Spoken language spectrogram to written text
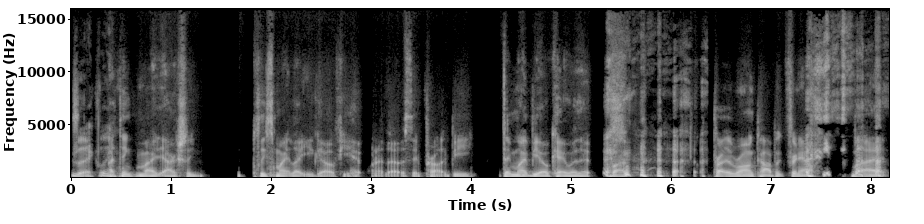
exactly. I think might actually police might let you go if you hit one of those. They'd probably be they might be okay with it, but probably the wrong topic for now. But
